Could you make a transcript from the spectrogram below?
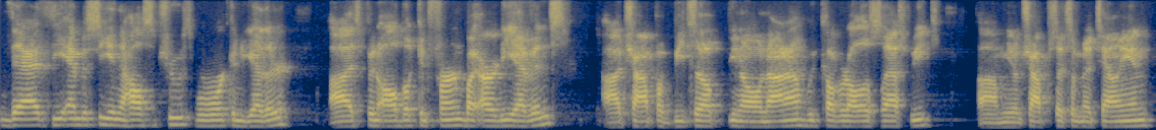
that the embassy and the House of Truth were working together. Uh, it's been all but confirmed by RD Evans. Uh, Ciampa beats up, you know, Nana. We covered all this last week. Um, you know, Ciampa said something in Italian.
